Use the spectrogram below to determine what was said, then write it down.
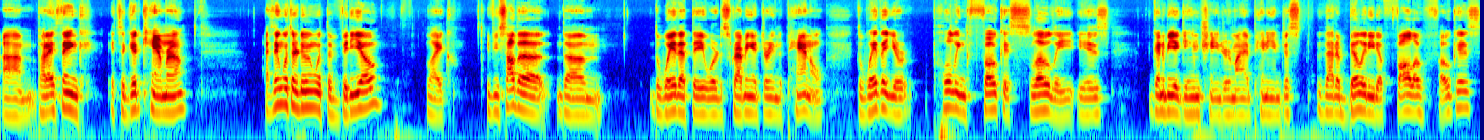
Um, but I think it's a good camera. I think what they're doing with the video, like if you saw the the um, the way that they were describing it during the panel, the way that you're pulling focus slowly is going to be a game changer in my opinion. Just that ability to follow focus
